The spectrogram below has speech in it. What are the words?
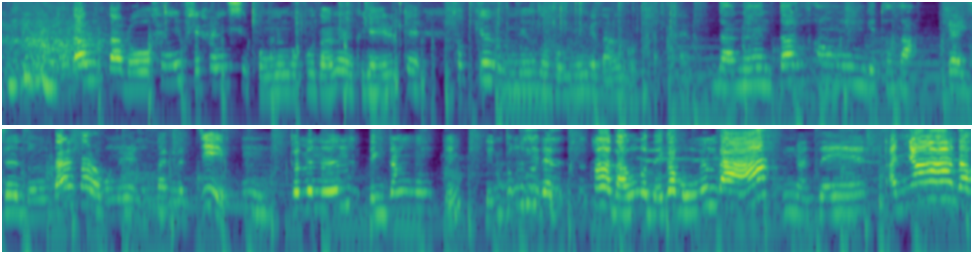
따로따로 한 입씩 한 입씩 먹는 것보다는 그냥 이렇게 거 먹는 게 나은 것 같아요. 나는 따로 사오는 게 더 나아 야 이제는 너는 따로따로 먹는 게 좋다 그랬지? 응 그러면은 냉장고 응? 냉동실에 하나 남은 거 내가 먹는다. 안 돼. 안녕! 나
